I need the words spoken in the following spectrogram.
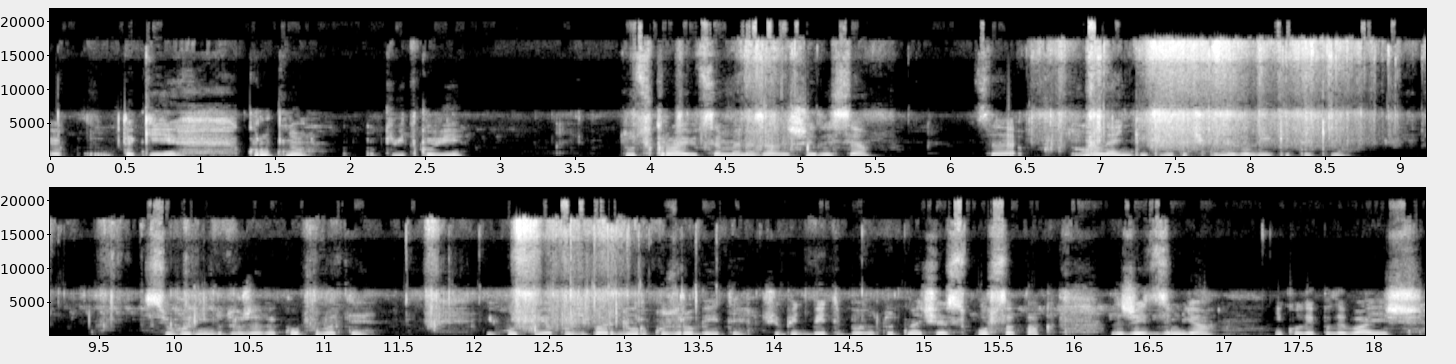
е, такі крупно квіткові. Тут з краю це в мене залишилися. Це маленькі квіточки, невеликі такі. Сьогодні буду вже викопувати. І хочу якусь бордюрку зробити, щоб відбити, бо тут наче скоса так лежить земля. І коли поливаєш,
